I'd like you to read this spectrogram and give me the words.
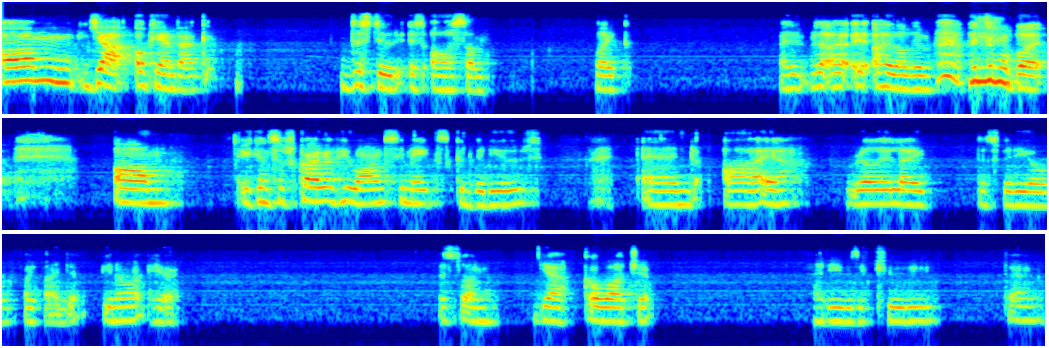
Um, yeah, okay, I'm back. This dude is awesome. Like, I, I, I love him. But, um, you can subscribe if he wants. He makes good videos. And I really like this video if I find it. You know what? Here. This one. Yeah, go watch it. And he was a cutie thing.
